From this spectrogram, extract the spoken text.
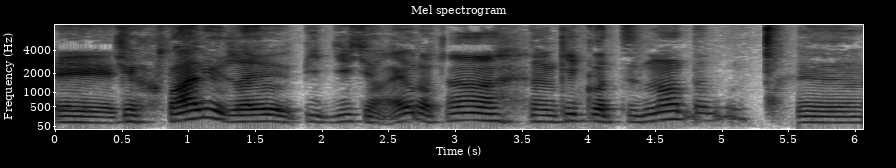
e, się chwalił, że 50 euro. Ach, ten kikut, no to... E,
